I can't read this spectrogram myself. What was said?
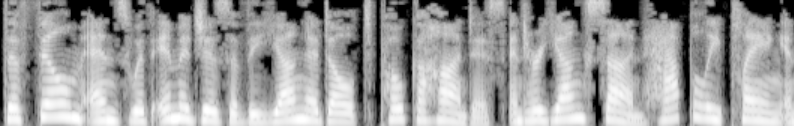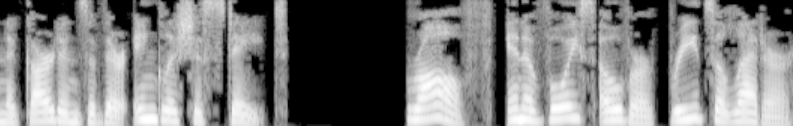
The film ends with images of the young adult Pocahontas and her young son happily playing in the gardens of their English estate. Rolfe, in a voice-over, reads a letter,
